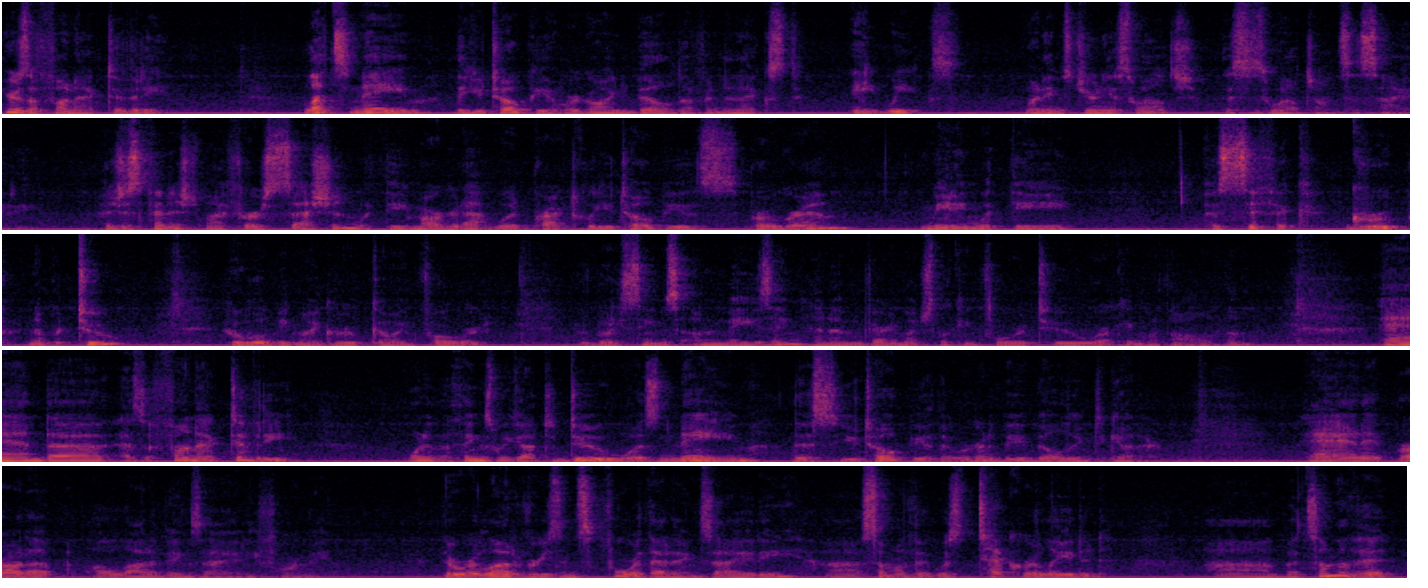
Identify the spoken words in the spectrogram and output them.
Here's a fun activity. Let's name the utopia we're going to build over the next eight weeks. My name is Junius Welch. This is Welch on Society. I just finished my first session with the Margaret Atwood Practical Utopias program, meeting with the Pacific group number two, who will be my group going forward. Everybody seems amazing, and I'm very much looking forward to working with all of them. And uh, as a fun activity, one of the things we got to do was name this utopia that we're going to be building together. And it brought up a lot of anxiety for me. There were a lot of reasons for that anxiety. Uh, some of it was tech related, uh, but some of it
